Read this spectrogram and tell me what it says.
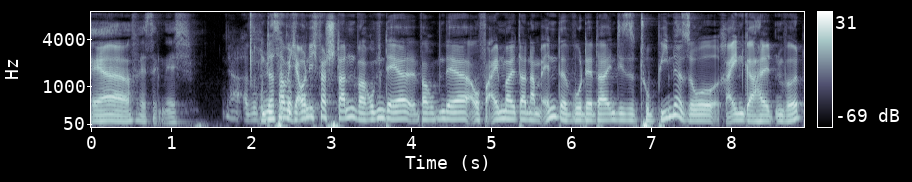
Ja, weiß ich nicht. Ja also Und das habe ich auch nicht verstanden, warum der, warum der auf einmal dann am Ende, wo der da in diese Turbine so reingehalten wird,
